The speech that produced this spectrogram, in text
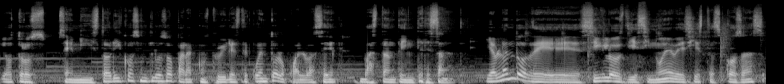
y otros semi-históricos incluso para construir este cuento, lo cual lo hace bastante interesante. Y hablando de siglos XIX y estas cosas,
